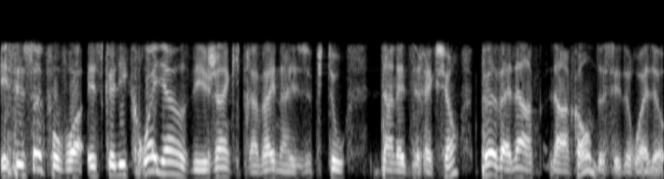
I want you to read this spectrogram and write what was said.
Et c'est ça qu'il faut voir. Est-ce que les croyances des gens qui travaillent dans les hôpitaux dans la direction peuvent aller en l'encontre de ces droits-là?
